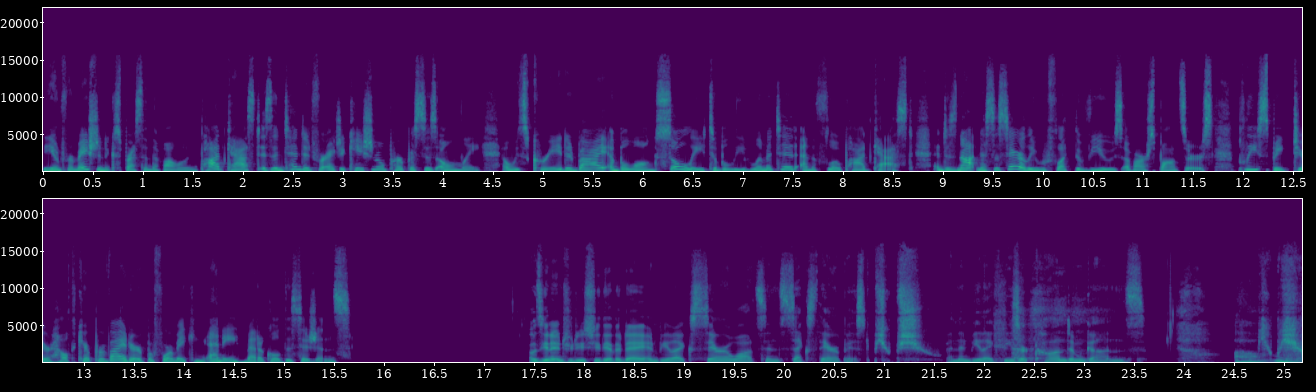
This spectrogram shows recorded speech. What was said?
The information expressed in the following podcast is intended for educational purposes only and was created by and belongs solely to Believe Limited and the Flow podcast and does not necessarily reflect the views of our sponsors. Please speak to your healthcare provider before making any medical decisions. I was going to introduce you the other day and be like, Sarah Watson, sex therapist. Pew, pew. And then be like, these are condom guns. Oh, Pew, pew.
